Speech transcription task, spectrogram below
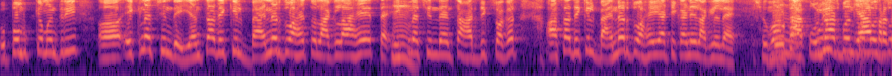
उपमुख्यमंत्री एकनाथ शिंदे यांचा देखील बॅनर जो आहे तो लागला आहे. एकनाथ शिंदे यांचा हार्दिक स्वागत. असा देखील बॅनर जो आहे या ठिकाणी लागलेला आहे. मोठा पोलीस बंदोबस्त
